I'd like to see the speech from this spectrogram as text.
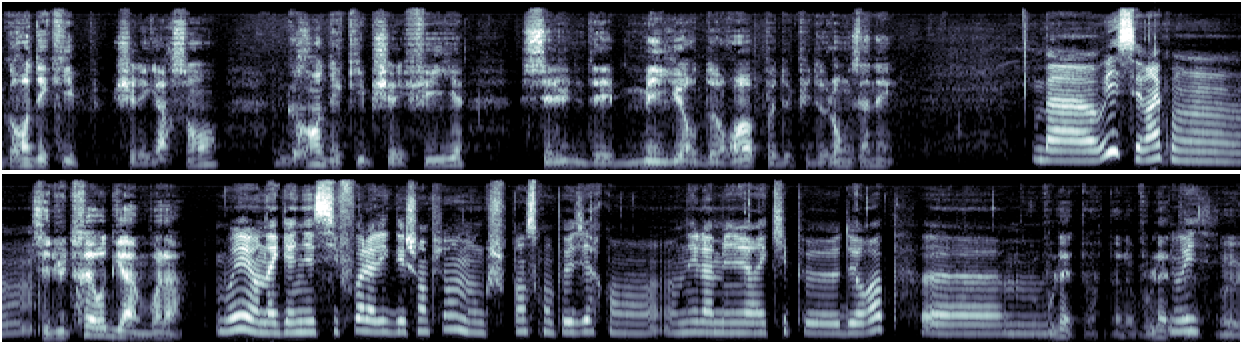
grande équipe chez les garçons, grande équipe chez les filles. C'est l'une des meilleures d'Europe depuis de longues années. Bah oui, c'est vrai qu'on. C'est du très haut de gamme, voilà. Oui, on a gagné six fois la Ligue des Champions, donc je pense qu'on peut dire qu'on est la meilleure équipe euh, d'Europe. Euh... Vous l'êtes, hein. vous l'êtes. Oui. Hein.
